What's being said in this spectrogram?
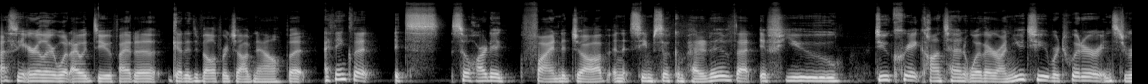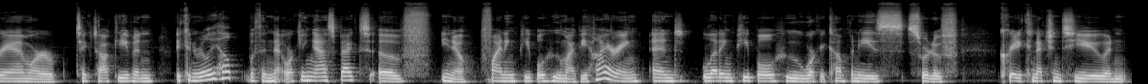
asked me earlier what I would do if I had to get a developer job now. But I think that it's so hard to find a job and it seems so competitive that if you do create content, whether on YouTube or Twitter, or Instagram or TikTok, even, it can really help with the networking aspect of, you know, finding people who might be hiring and letting people who work at companies sort of create a connection to you and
